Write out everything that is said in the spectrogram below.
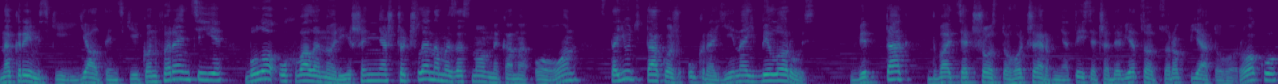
На Кримській Ялтинській конференції було ухвалено рішення, що членами-засновниками ООН стають також Україна й Білорусь. Відтак, 26 червня 1945 року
